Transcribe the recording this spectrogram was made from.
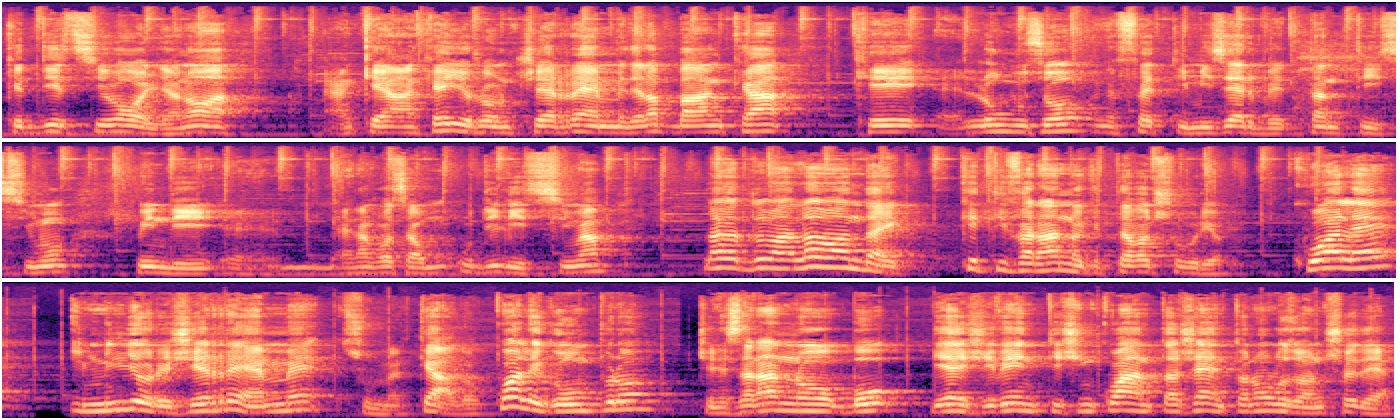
che dir si voglia, no? Anche, anche io ho un CRM della banca che lo uso, in effetti mi serve tantissimo, quindi eh, è una cosa utilissima. La, la domanda è che ti faranno e che te la faccio pure io. Qual è il migliore CRM sul mercato? Quale compro? Ce ne saranno boh, 10, 20, 50, 100, non lo so, non c'ho idea.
